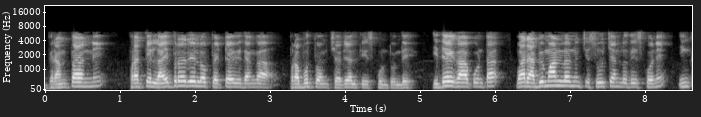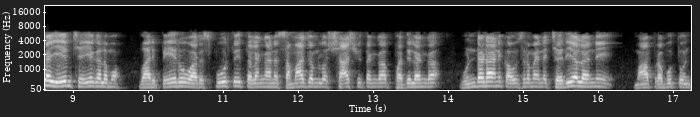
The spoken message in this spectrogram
గ్రంథాన్ని ప్రతి లైబ్రరీలో పెట్టే విధంగా ప్రభుత్వం చర్యలు తీసుకుంటుంది. ఇదే కాకుండా వారి అభిమానుల నుంచి సూచనలు తీసుకొని ఇంకా ఏం చేయగలమో వారి పేరు వారి స్ఫూర్తి తెలంగాణ సమాజంలో శాశ్వతంగా పదిలంగా ఉండడానికి అవసరమైన చర్యలన్నీ మా ప్రభుత్వం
